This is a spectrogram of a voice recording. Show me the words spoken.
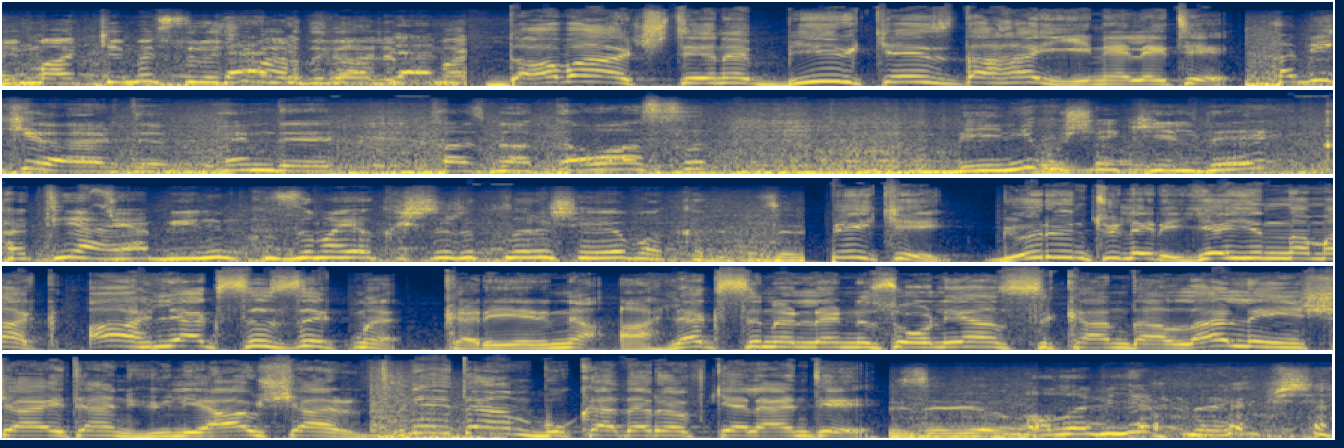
Bir mahkeme süreci ben vardı bir galiba. problem Dava açtığını bir kez daha yineledi. Tabii ki verdim. Hem de tazminat davası. Beni bu şekilde katiyen ya benim kızıma yakıştırdıkları şeye bakın. Peki görüntüleri yayınlamak ahlaksızlık mı? Kariyerini ahlak sınırlarını zorlayan skandallarla inşa eden Hülya Avşar neden bu kadar öfkelendi? Olabilir mi böyle bir şey?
